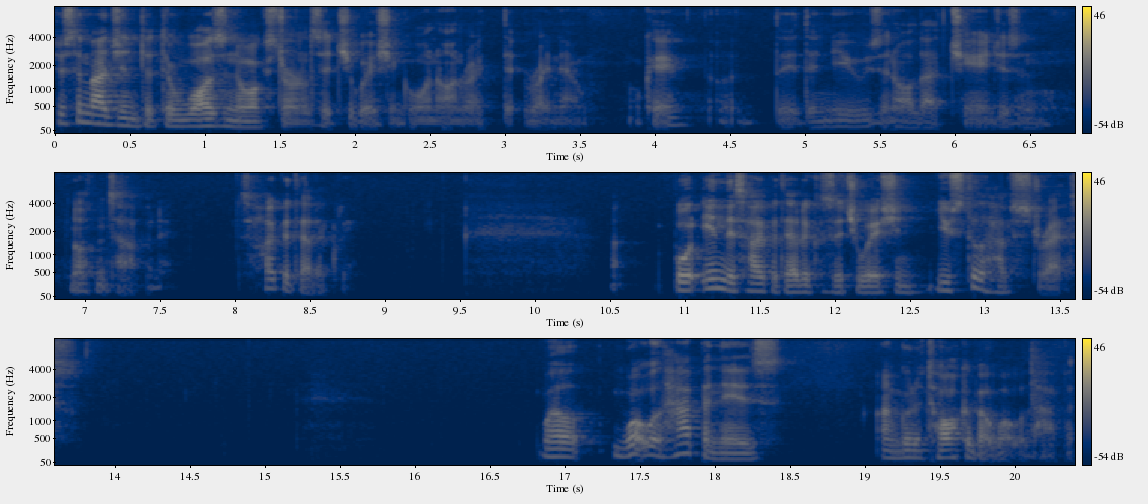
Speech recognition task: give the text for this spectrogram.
just imagine that there was no external situation going on right right now. Okay, uh, the the news and all that changes and nothing's happening. It's hypothetically. But in this hypothetical situation, you still have stress. Well, what will happen is, I'm going to talk about what will happen.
